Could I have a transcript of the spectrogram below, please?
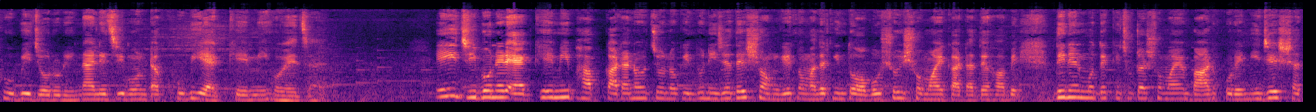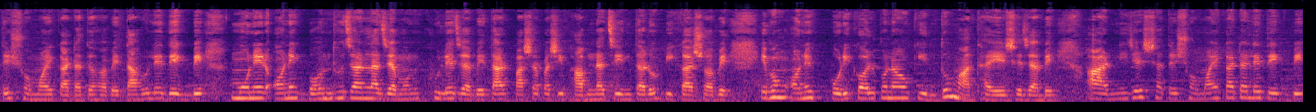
খুবই জরুরি, নাইলে জীবনটা খুবই একঘেয়েমি হয়ে যায়। এই জীবনের একঘেয়েমি ভাব কাটানোর জন্য কিন্তু নিজেদের সঙ্গে তোমাদের কিন্তু অবশ্যই সময় কাটাতে হবে। দিনের মধ্যে কিছুটা সময় বার করে নিজের সাথে সময় কাটাতে হবে। তাহলে দেখবে মনের অনেক বন্ধ জানলা যেমন খুলে যাবে, তার পাশাপাশি ভাবনা চিন্তারও বিকাশ হবে এবং অনেক পরিকল্পনাও কিন্তু মাথায় এসে যাবে। আর নিজের সাথে সময় কাটালে দেখবে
